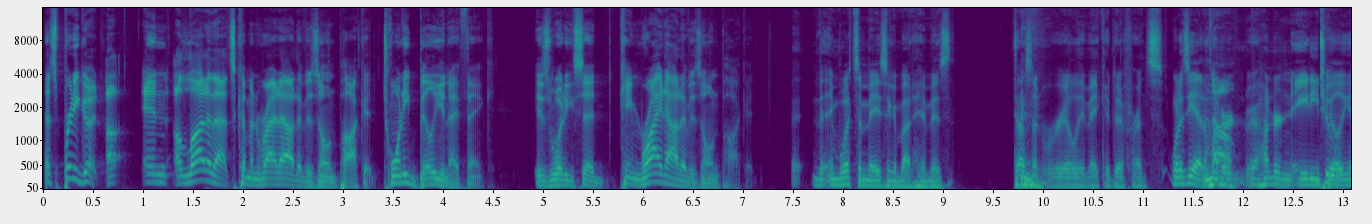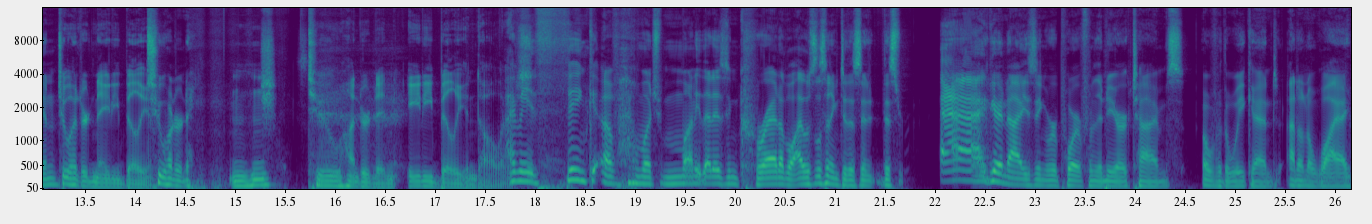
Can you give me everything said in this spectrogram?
That's pretty good. Uh, and a lot of that's coming right out of his own pocket. 20 billion, I think, is what he said came right out of his own pocket. And what's amazing about him is doesn't really make a difference. What is he at? No. 100, 180 Two- billion? 280 billion. 200. Mm-hmm. 280 billion dollars. I mean, think of how much money that is incredible. I was listening to this this agonizing report from the New York Times over the weekend. I don't know why I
